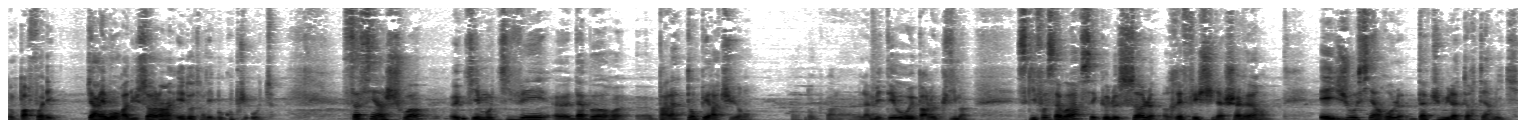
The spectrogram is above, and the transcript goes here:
Donc parfois, elle est carrément au ras du sol, hein, et d'autres, elle est beaucoup plus haute. Ça, c'est un choix euh, qui est motivé euh, d'abord par la température, donc par la météo et par le climat. Ce qu'il faut savoir, c'est que le sol réfléchit la chaleur et il joue aussi un rôle d'accumulateur thermique.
